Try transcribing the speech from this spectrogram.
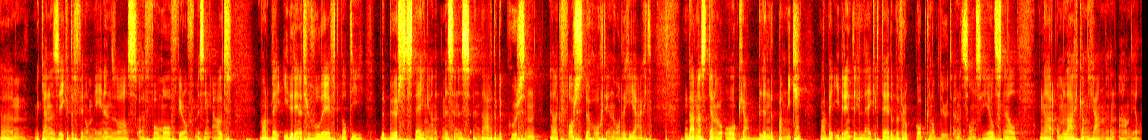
Ehm, we kennen zeker de fenomenen zoals uh, FOMO, Fear of Missing Out, waarbij iedereen het gevoel heeft dat die de beursstijging aan het missen is en daardoor de koersen eigenlijk fors de hoogte in worden gejaagd. En daarnaast kennen we ook ja, blinde paniek, waarbij iedereen tegelijkertijd op de verkoopknop duwt en het soms heel snel naar omlaag kan gaan met een aandeel.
